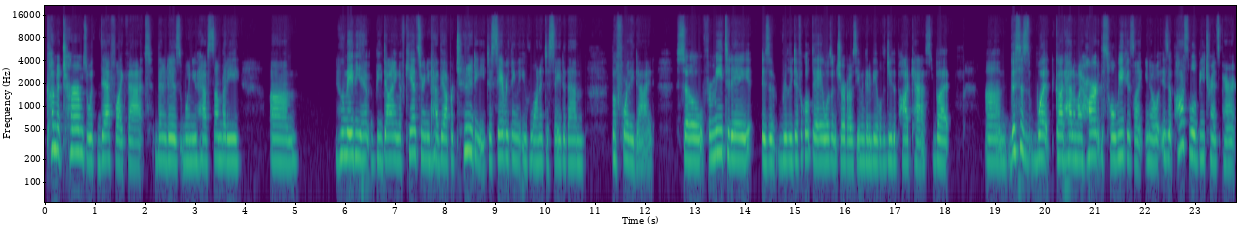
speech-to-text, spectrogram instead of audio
come to terms with death like that than it is when you have somebody um, who maybe be dying of cancer and you have the opportunity to say everything that you've wanted to say to them before they died. So for me today is a really difficult day. I wasn't sure if I was even going to be able to do the podcast, but um, this is what God had on my heart this whole week is like, you know, is it possible to be transparent?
